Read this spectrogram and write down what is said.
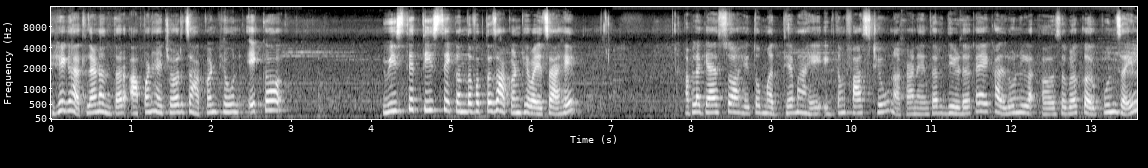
हे घातल्यानंतर आपण ह्याच्यावर झाकण ठेवून एक वीस ते तीस सेकंद फक्त झाकण ठेवायचं आहे. आपला गॅस जो आहे तो मध्यम आहे एकदम फास्ट ठेवू नका नाहीतर धिरडं काय खालून ला- सगळं करपून जाईल.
